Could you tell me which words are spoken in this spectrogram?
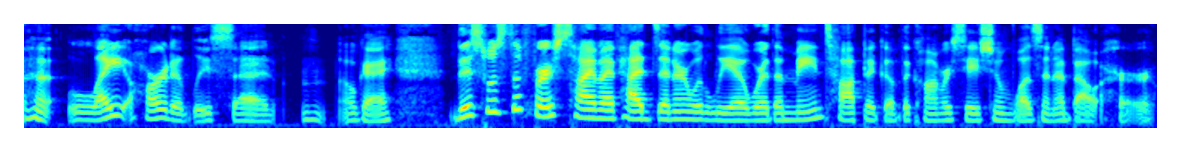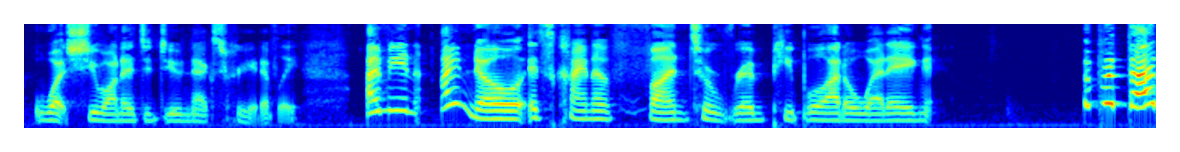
lightheartedly said, mm, Okay, this was the first time I've had dinner with Lea where the main topic of the conversation wasn't about her, what she wanted to do next creatively. I mean, I know it's kind of fun to rib people at a wedding, but that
